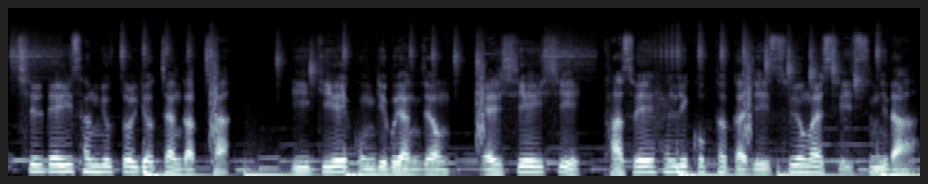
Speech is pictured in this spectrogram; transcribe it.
7대의 상륙 돌격 장갑차, 2기의 공기부양정, LCAC, 다수의 헬리콥터까지 수용할 수 있습니다.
